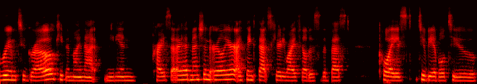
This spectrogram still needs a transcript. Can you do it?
room to grow. Keep in mind that median price that I had mentioned earlier. I think that Security-Widefield is the best poised to be able to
